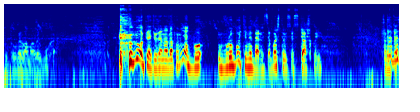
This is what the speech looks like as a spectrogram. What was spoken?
тут виламали вуха. ну, опять вже треба поміняти, бо в роботі не держиться. Бачите, ось з тяжкою. Тебе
